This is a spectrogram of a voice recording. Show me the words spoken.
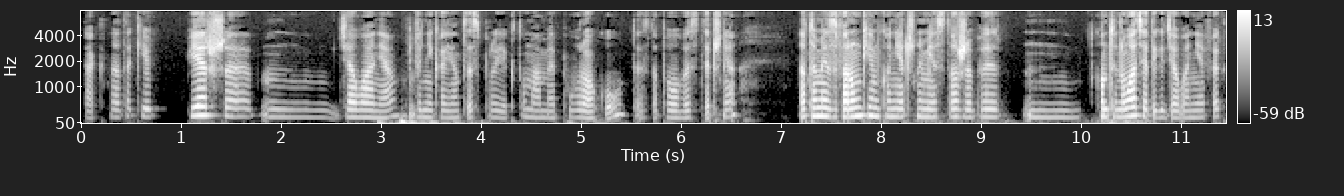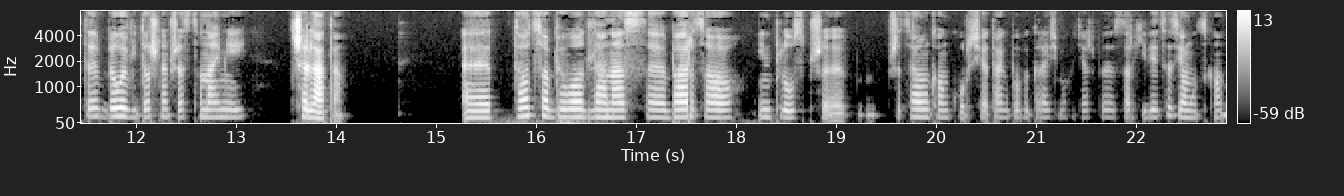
Tak, na takie Pierwsze mm, działania wynikające z projektu mamy pół roku, to jest do połowy stycznia. Natomiast warunkiem koniecznym jest to, żeby mm, kontynuacja tych działań efekty były widoczne przez co najmniej trzy lata. E, to, co było dla nas e, bardzo in plus przy, przy całym konkursie, tak, bo wygraliśmy chociażby z archidiecezją łódzką, e,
